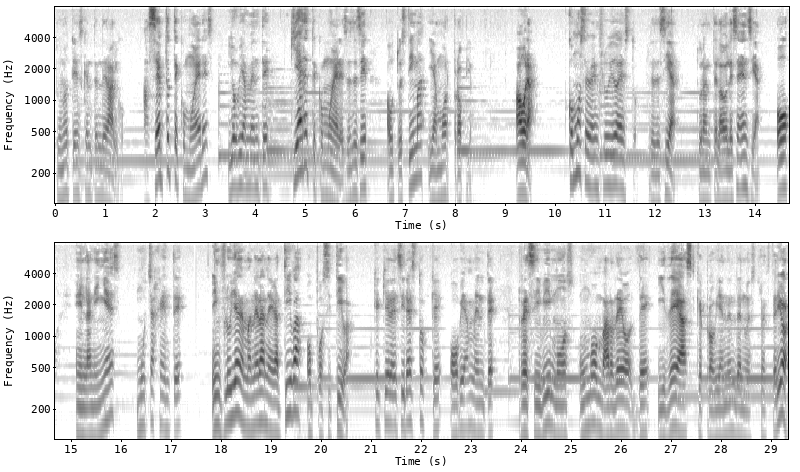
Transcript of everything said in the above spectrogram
Primero tienes que entender algo. Acéptate como eres y obviamente quiérete como eres, es decir, autoestima y amor propio. Ahora, ¿cómo se ve influido esto? Les decía, durante la adolescencia o en la niñez, mucha gente influye de manera negativa o positiva. ¿Qué quiere decir esto? Que obviamente recibimos un bombardeo de ideas que provienen de nuestro exterior.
